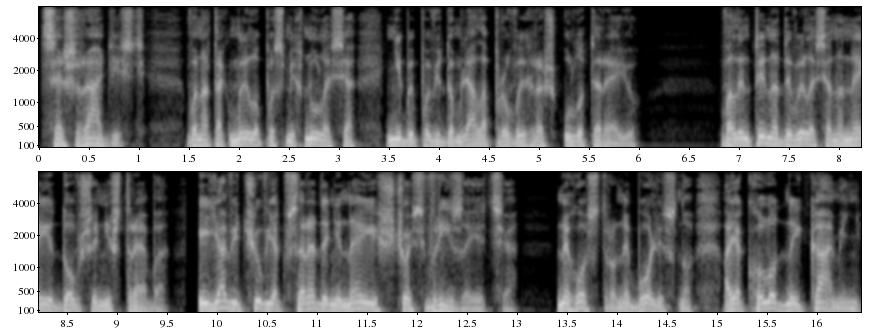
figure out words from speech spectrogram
Це ж радість. Вона так мило посміхнулася, ніби повідомляла про виграш у лотерею. Валентина дивилася на неї довше, ніж треба, і я відчув, як всередині неї щось врізається. Не гостро, не болісно, а як холодний камінь,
